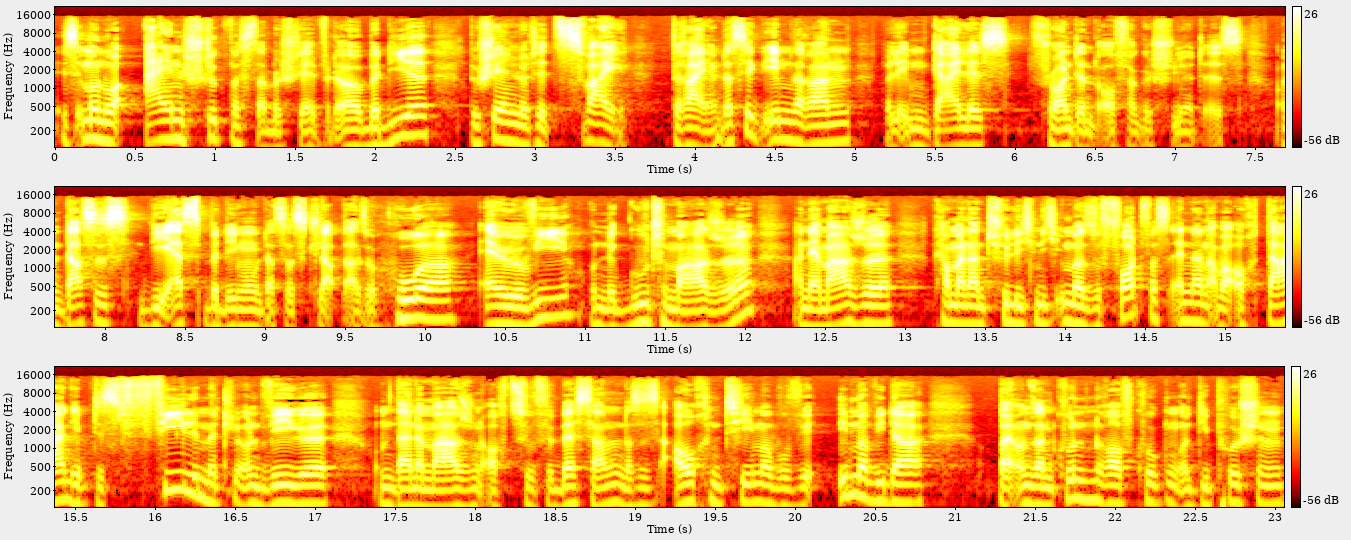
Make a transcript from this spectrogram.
ist immer nur ein Stück, was da bestellt wird. Aber bei dir bestellen Leute zwei, drei. Und das liegt eben daran, weil eben geiles Frontend-Offer geschnürt ist. Und das ist die erste Bedingung, dass es klappt. Also hoher ROV und eine gute Marge. An der Marge kann man natürlich nicht immer sofort was ändern, aber auch da gibt es viele Mittel und Wege, um deine Margen auch zu verbessern. Das ist auch ein Thema, wo wir immer wieder bei unseren Kunden drauf gucken und die pushen,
